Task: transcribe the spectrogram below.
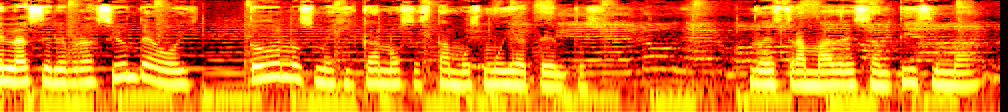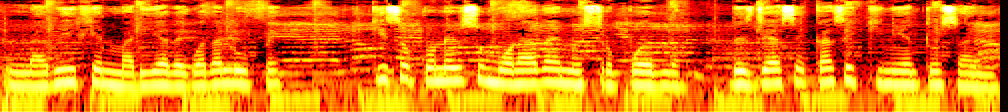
En la celebración de hoy, todos los mexicanos estamos muy atentos. Nuestra Madre Santísima, la Virgen María de Guadalupe, quiso poner su morada en nuestro pueblo desde hace casi 500 años.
